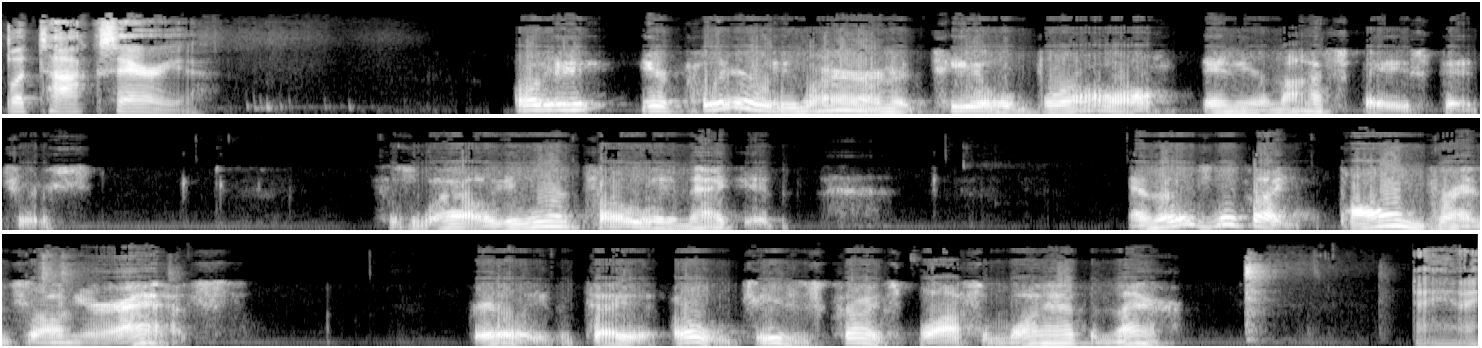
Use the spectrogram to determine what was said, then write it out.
buttocks area. Well, you- you're clearly wearing a teal bra in your MySpace pictures as well. You weren't totally naked. And those look like palm prints on your ass. Really, to tell you, oh, Jesus Christ, Blossom, what happened there? Diane, I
